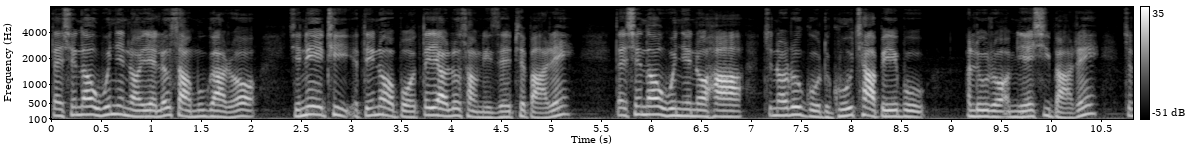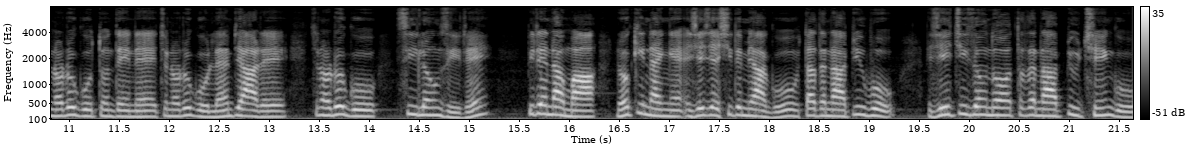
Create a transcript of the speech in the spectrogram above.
တန်ရှင်သောဝိညာဉ်တော်ရဲ့လှုပ်ဆောင်မှုကတော့ယနေ့အထိအသင်းတော်အပေါ်တက်ရောက်လှုပ်ဆောင်နေစေဖြစ်ပါတယ်။တန်ရှင်သောဝိညာဉ်တော်ဟာကျွန်တော်တို့ကိုတကူးချပေးဖို့အလိုတော်အမြဲရှိပါတယ်။ကျွန်တော်တို့ကိုတွင်တင်တယ်ကျွန်တော်တို့ကိုလမ်းပြတယ်ကျွန်တော်တို့ကိုစီလုံးစေတယ်။ပြီးတဲ့နောက်မှာလောကီနိုင်ငံအရေးကြီးရှိသမျှကိုတာသနာပြုဖို့အရေးကြီးဆုံးသောတာသနာပြုခြင်းကို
